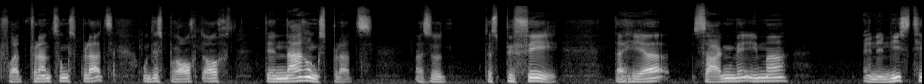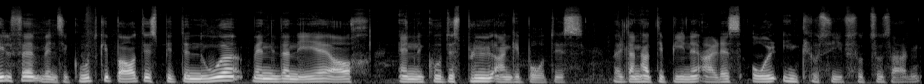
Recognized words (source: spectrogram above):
Fortpflanzungsplatz und es braucht auch den Nahrungsplatz, also das Buffet. Daher sagen wir immer, eine Nisthilfe, wenn sie gut gebaut ist, bitte nur, wenn in der Nähe auch ein gutes Blühangebot ist, weil dann hat die Biene alles all inklusiv sozusagen.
